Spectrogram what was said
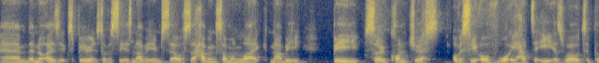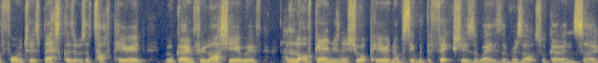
Um, they're not as experienced, obviously, as Naby himself. So having someone like Naby be so conscious, obviously, of what he had to eat as well to perform to his best, because it was a tough period we were going through last year with a lot of games in a short period, and obviously with the fixtures, the way the results were going. So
